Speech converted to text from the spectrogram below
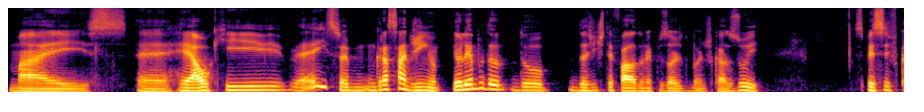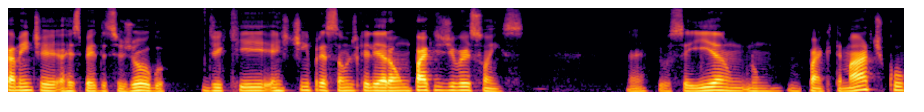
mas é real que é isso, é engraçadinho. Eu lembro do, do- da gente ter falado no episódio do Banjo-Kazooie, especificamente a respeito desse jogo, de que a gente tinha a impressão de que ele era um parque de diversões. Né? Que você ia num, num- num parque temático,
